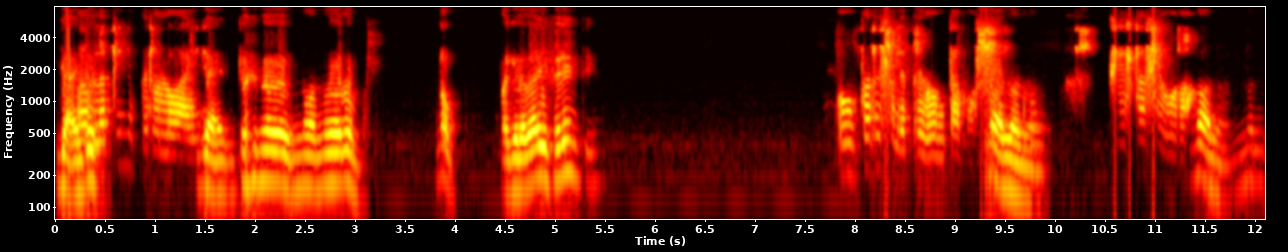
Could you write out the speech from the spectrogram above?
Ya, entonces, Paulatino, pero lo hay. ya, entonces no, no, no lo rompas. No, para que lo vea diferente. Mm, Por eso le preguntamos. No, no, no. Si está seguro. No, no, no,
